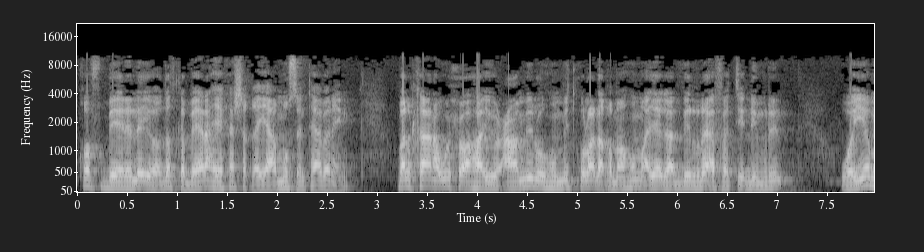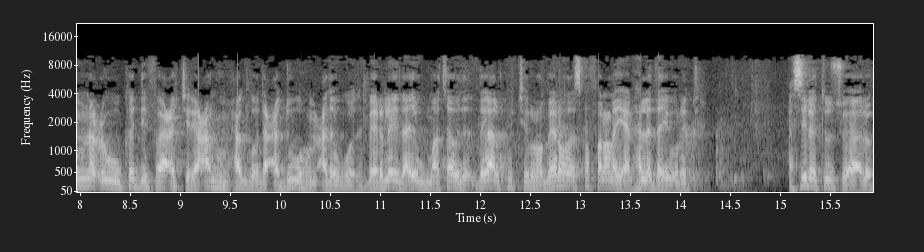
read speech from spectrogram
Qof beeraley oo dadka beerahaya ka shaqeeyaa muusan taabanayn. Bal kaana wuxuu ahaa yucaamiluhum mid kula dhaqma hum ayaga bira'fati dhimrin wa yamnacu wuu ka difaaci jiray canhum xaggooda caduwahum cadowgooda. Beeralayda ayagu maataa dagaal ku jirin oo beerahooda iska falanayaan. Haladaayuu ohan jira asilatun su'aalo.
